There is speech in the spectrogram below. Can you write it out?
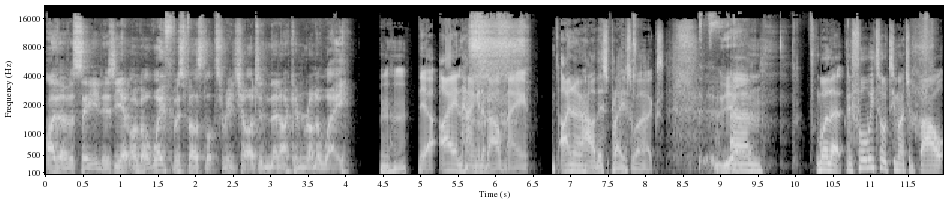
I've ever seen. Is yep, I've got to wait for my spell slot to recharge, and then I can run away. hmm Yeah, I ain't hanging about, mate. I know how this place works. Yeah, Um, well, look, before we talk too much about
